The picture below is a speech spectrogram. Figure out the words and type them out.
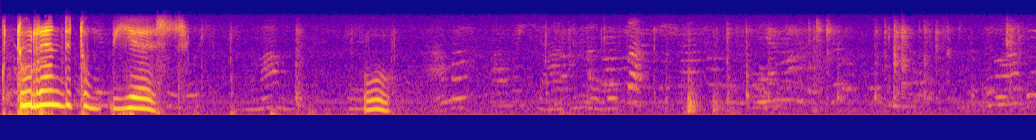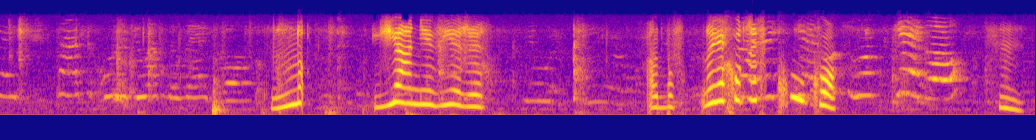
Którędy to jest? U. No, ja nie wierzę. Albo, w, no ja chodzę w kółko. Hmm.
